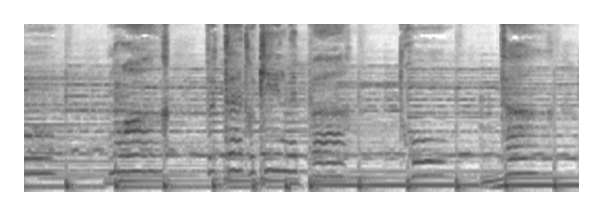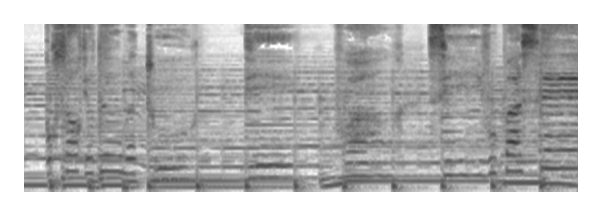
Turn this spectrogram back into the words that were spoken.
ou noir. Peut-être qu'il n'est pas trop tard pour sortir de ma tour vous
